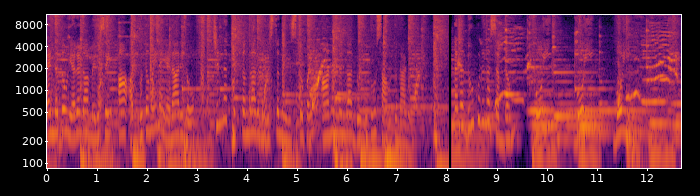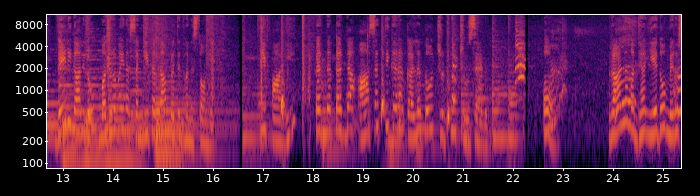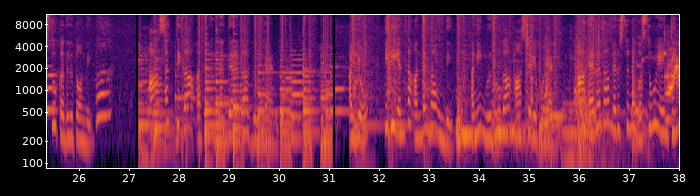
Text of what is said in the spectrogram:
ఎండతో ఎర్రగా మెరిసే ఆ అద్భుతమైన ఎడారిలో చిన్న కుక్కంగారు మెరుస్తున్న ఇసుకపై ఆనందంగా దూకుతూ సాగుతున్నాడు. తన దూకుడుల శబ్దం బోయింగ్ బోయింగ్ బోయింగ్. వేడి గాలిలో మధురమైన సంగీతంగా ప్రతిధ్వనిస్తోంది. ఈ పాగి పెద్ద పెద్ద ఆసక్తికర కళ్ళతో చుట్టూ చూశాడు. ఓ! రాళ్ళ మధ్య ఏదో మెరుస్తూ కదులుతోంది. ఆసక్తిగా అతను దగ్గరగా దూకాడు. అయ్యో ఇది ఎంత అందంగా ఉంది అని మృదువుగా ఆశ్చర్యపోయాడు. ఆ ఎర్రగా మెరుస్తున్న వస్తువు ఏంటి?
